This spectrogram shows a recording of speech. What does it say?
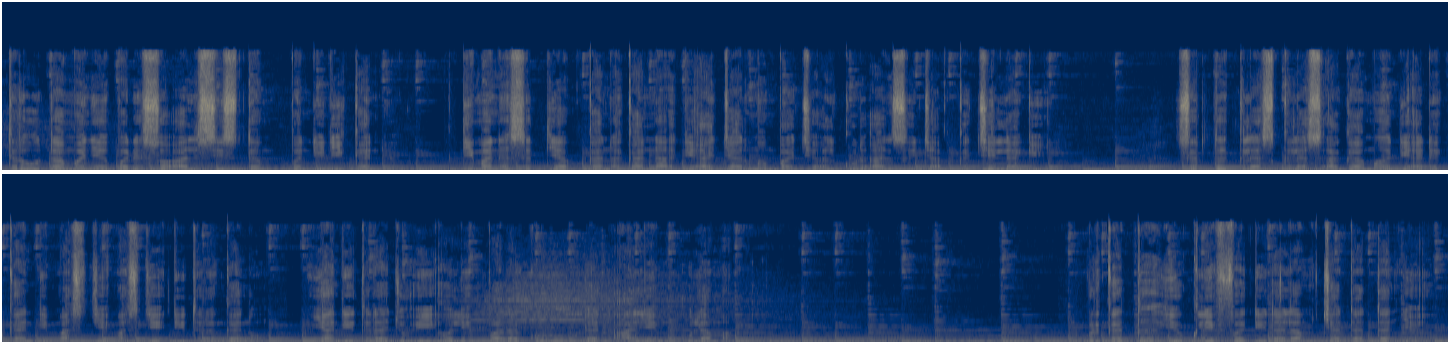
terutamanya pada soal sistem pendidikan di mana setiap kanak-kanak diajar membaca Al-Quran sejak kecil lagi. Serta kelas-kelas agama diadakan di masjid-masjid di Terengganu yang diterajui oleh para guru dan alim ulama. Berkata Hugh Clifford di dalam catatannya,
